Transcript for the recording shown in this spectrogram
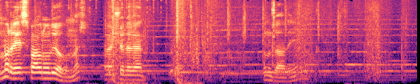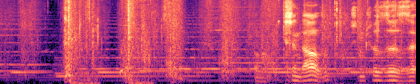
Ama respawn oluyor bunlar. Hemen şöyle ben bunu da alayım. Tamam, ikisini de aldım. Şimdi hızlı hızlı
